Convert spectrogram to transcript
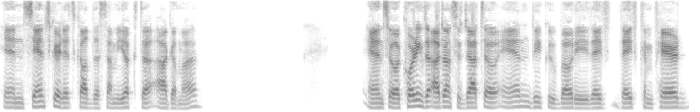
In Sanskrit, it's called the Samyukta Agama. And so, according to Ajahn Sujato and Bhikkhu Bodhi, they've they've compared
